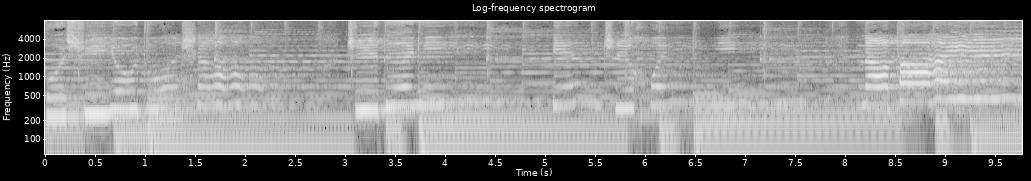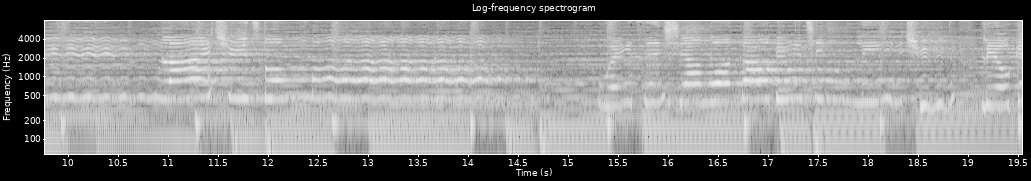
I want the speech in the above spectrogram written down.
或许有多少。值得你编织回忆，那白云来去匆忙，未曾向我告别就离去，留给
